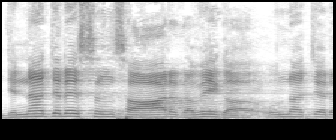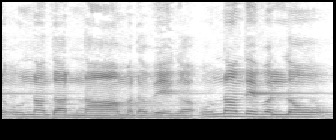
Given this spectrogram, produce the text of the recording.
ਜਿੰਨਾ ਚਿਰ ਇਹ ਸੰਸਾਰ ਰਹੇਗਾ ਉਹਨਾਂ ਚਿਰ ਉਹਨਾਂ ਦਾ ਨਾਮ ਰਹੇਗਾ। ਉਹਨਾਂ ਦੇ ਵੱਲੋਂ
